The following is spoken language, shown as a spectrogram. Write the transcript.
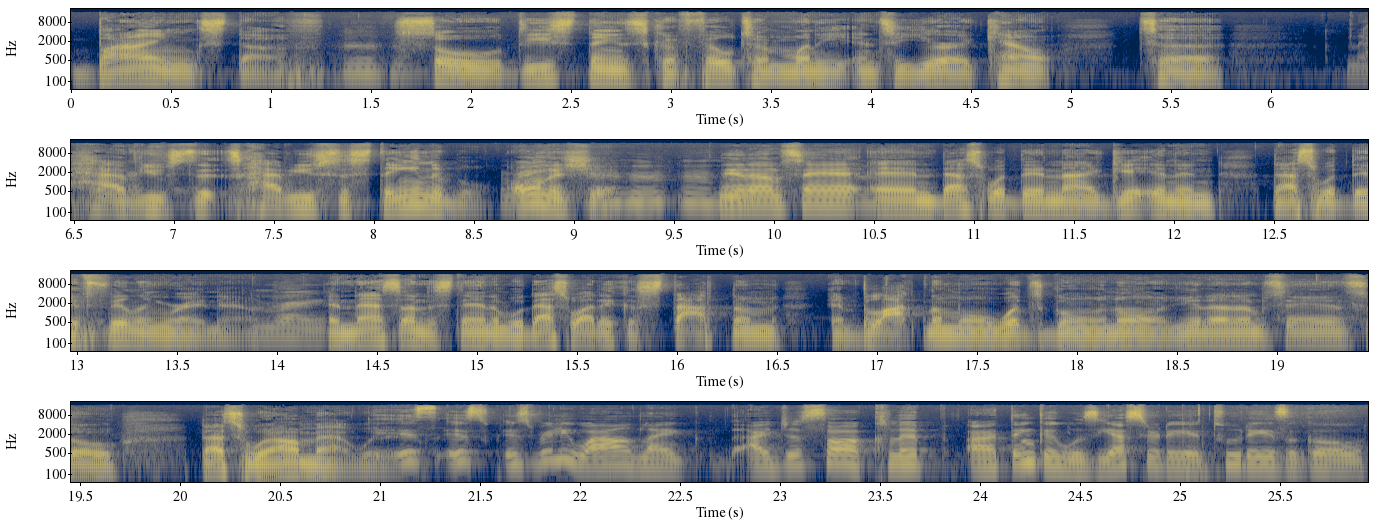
buying stuff Mm-hmm. so these things could filter money into your account to have you have you sustainable ownership. Mm-hmm, You know what I'm saying? And that's what they're not getting, and that's what they're feeling right now. Right. And that's understandable. That's why they could stop them and block them on what's going on. You know what I'm saying? So that's where I'm at with it. It's, it's it's really wild. Like I just saw a clip. I think it was yesterday or two days ago,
